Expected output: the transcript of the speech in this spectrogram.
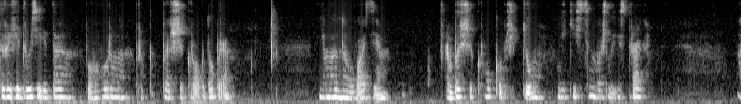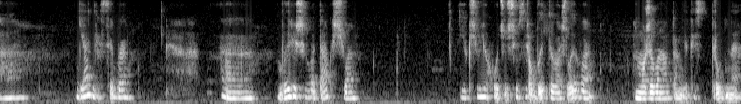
Дорогі друзі, вітаю! Поговоримо про перший крок. Добре. Я маю на увазі перший крок в життю в якійсь важливій справі. Я для себе вирішила так, що якщо я хочу щось зробити важливе, може воно там якесь трудне,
